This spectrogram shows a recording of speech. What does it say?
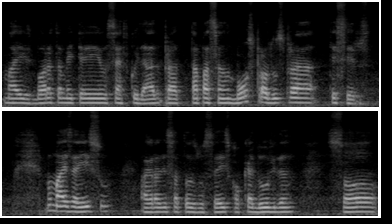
mas bora também ter o certo cuidado para estar tá passando bons produtos para terceiros. No mais é isso. Agradeço a todos vocês. Qualquer dúvida, só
